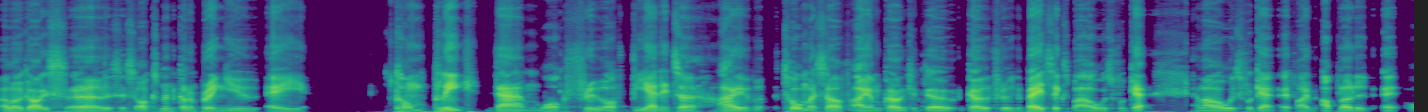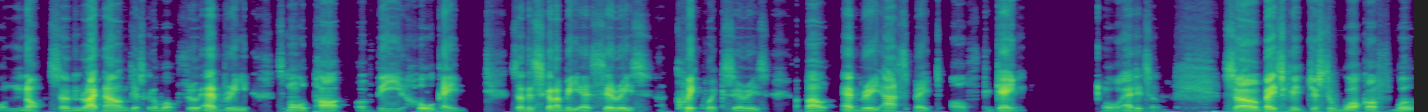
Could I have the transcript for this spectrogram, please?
Hello guys, uh, this is Oksman, gonna bring you a complete damn walkthrough of the editor. I've told myself I am going to do, go through the basics, but I always forget, and I always forget if I've uploaded it or not. So right now I'm just gonna walk through every small part of the whole game. So this is gonna be a series, a quick quick series, about every aspect of the game, or editor. So basically, just to walk off, we'll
